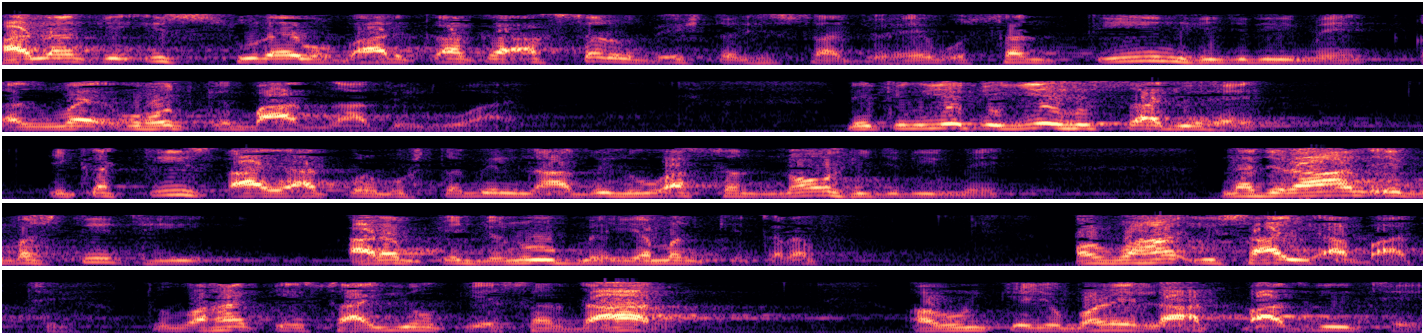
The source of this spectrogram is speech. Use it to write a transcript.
हालाँकि इस सूरह मुबारक का अक्सर और बेशतर हिस्सा जो है, वो सन तीन हिजरी में कस्बा उहद के बाद नाजिल हुआ है। लेकिन यह कि यह हिस्सा जो है, इकतीस आयात पर मुश्तमिल नाजिल हुआ सन नौ हिजरी में। नजरान एक बस्ती थी अरब के जनूब में यमन की तरफ़, और वहाँ ईसाई आबाद थे। तो वहाँ के ईसाइयों के सरदार और उनके जो बड़े लाट पादरी थे,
